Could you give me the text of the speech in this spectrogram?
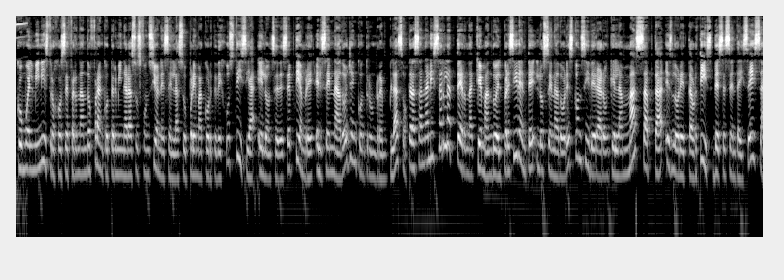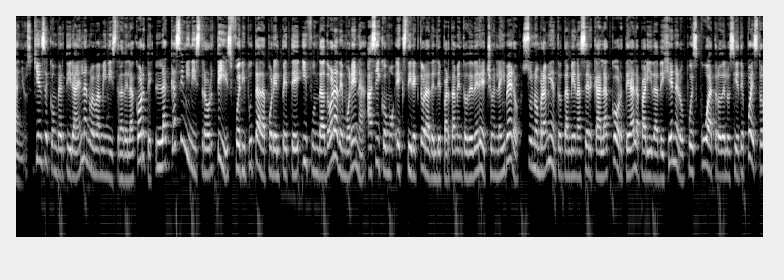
Como el ministro José Fernando Franco terminará sus funciones en la Suprema Corte de Justicia el 11 de septiembre, el Senado ya encontró un reemplazo. Tras analizar la terna que mandó el presidente, los senadores consideraron que la más apta es Loreta Ortiz, de 66 años, quien se convertirá en la nueva ministra de la Corte. La casi ministra Ortiz fue diputada por el PT y fundadora de Morena, así como exdirectora del Departamento de Derecho en la Ibero. Su nombramiento también acerca a la Corte a la paridad de género, pues cuatro de los siete puestos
